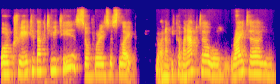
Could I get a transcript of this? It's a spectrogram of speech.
or creative activities. So, for instance, like you want to become an actor or writer, you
